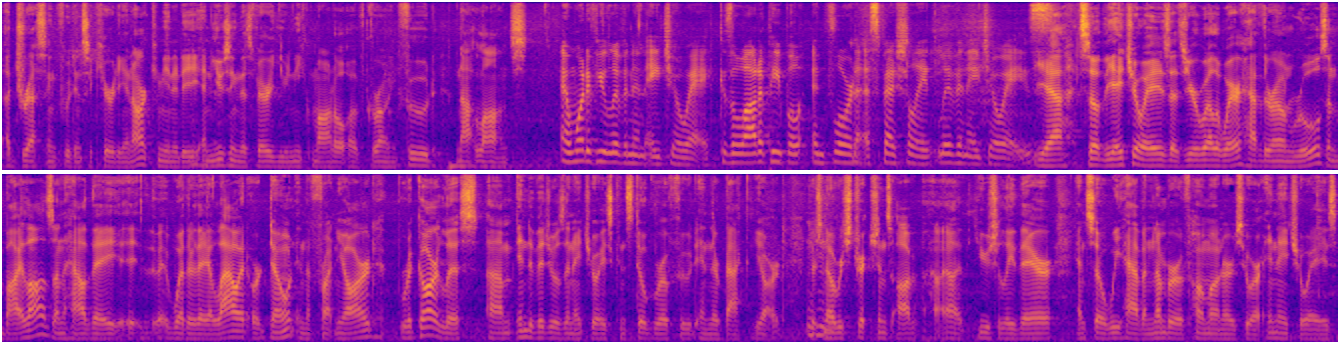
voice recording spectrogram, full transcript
addressing food insecurity in our community and using this very unique model of growing food, not lawns? And what if you live in an HOA? Because a lot of people in Florida, especially, live in HOAs. Yeah, so the HOAs, as you're well aware, have their own rules and bylaws on how they, whether they allow it or don't in the front yard. Regardless, um, individuals in HOAs can still grow food in their backyard. There's no restrictions uh, usually there, and so we have a number of homeowners who are in HOAs,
